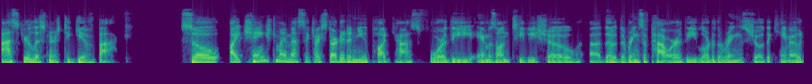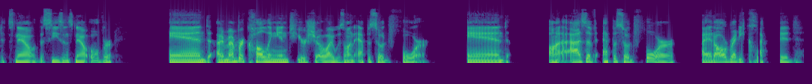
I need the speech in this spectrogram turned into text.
ask your listeners to give back. So I changed my message. I started a new podcast for the Amazon TV show, uh, the the Rings of Power, the Lord of the Rings show that came out. It's now the season's now over, and I remember calling into your show. I was on episode four, and uh, as of episode four, I had already collected.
